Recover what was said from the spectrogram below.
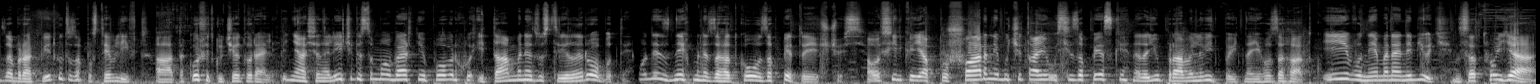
забрав квітку та запустив ліфт, а також відключив турелі. Піднявся на ліфті до самого верхнього поверху, і там мене зустріли роботи. Один з них мене загадково запитує щось. А оскільки я прошарений, бо читаю усі записки, надаю правильну відповідь на його загадку. І вони мене не б'ють. Зато я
